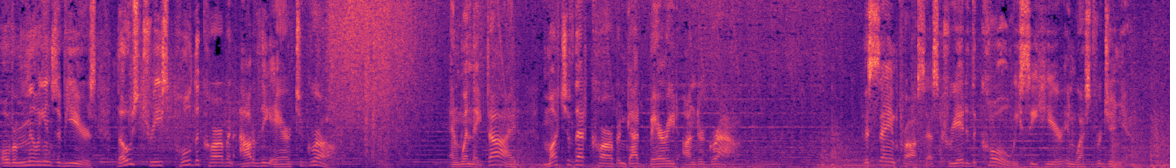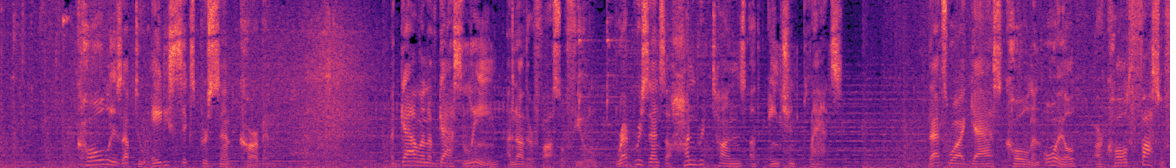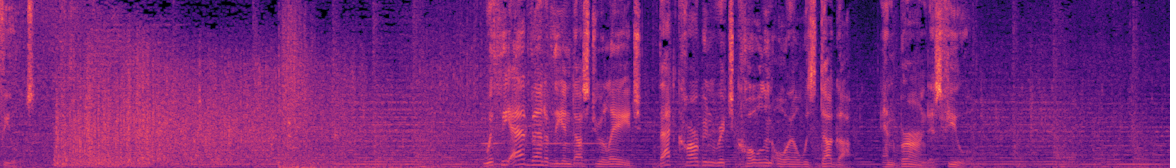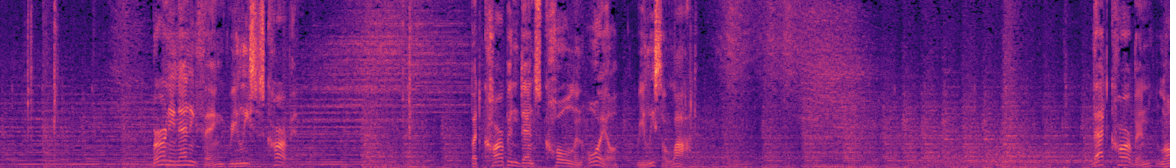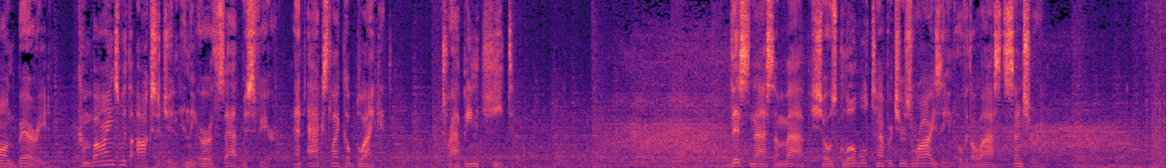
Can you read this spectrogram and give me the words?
Over millions of years, those trees pulled the carbon out of the air to grow. And when they died, much of that carbon got buried underground. The same process created the coal we see here in West Virginia. Coal is up to 86% carbon. A gallon of gasoline, another fossil fuel, represents 100 tons of ancient plants. That's why gas, coal, and oil are called fossil fuels. With the advent of the industrial age, that carbon-rich coal and oil was dug up and burned as fuel. Burning anything releases carbon. But carbon-dense coal and oil release a lot. That carbon, long buried, combines with oxygen in the Earth's atmosphere and acts like a blanket, trapping heat. This NASA map shows global temperatures rising over the last century.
